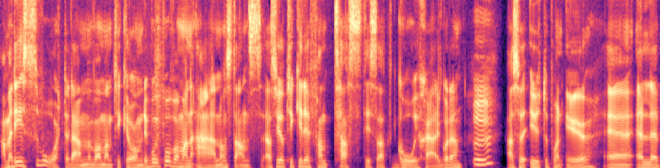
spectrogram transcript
Ja, men det är svårt det där med vad man tycker om. Det beror på var man är någonstans. Alltså jag tycker det är fantastiskt att gå i skärgården. Alltså ute på en ö, eh, eller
